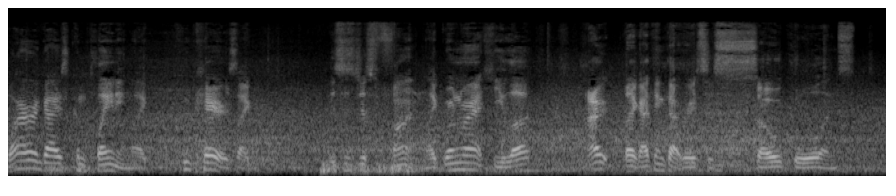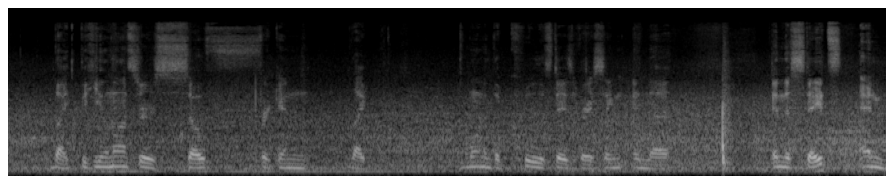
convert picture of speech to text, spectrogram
why are guys complaining? Like who cares? Like this is just fun. Like when we're at Gila, I like I think that race is so cool and like the Gila Monster is so freaking like one of the coolest days of racing in the in the states and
